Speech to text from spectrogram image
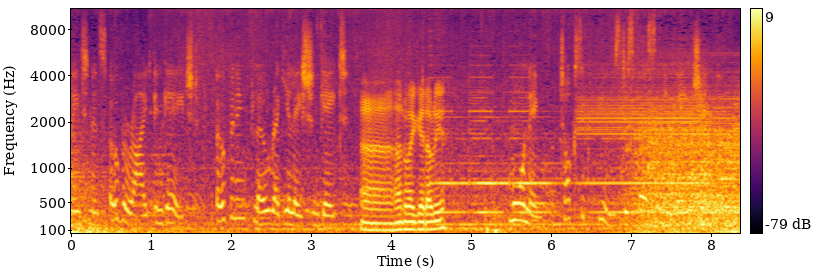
Maintenance override engaged. Opening flow regulation gate. Uh, how do I get out of here? Warning. Toxic fumes dispersing in main chamber.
